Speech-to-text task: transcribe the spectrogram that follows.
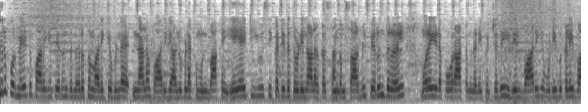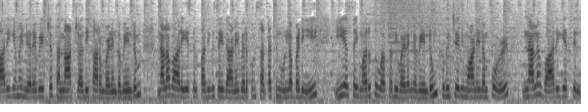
திருப்பூர் மேட்டுப்பாளையம் பேருந்து நிறுத்தம் அருகே உள்ள நல வாரிய அலுவலகம் முன்பாக ஏஐடியூசி கட்டிட தொழிலாளர்கள் சங்கம் சார்பில் பெருந்திரல் முறையிட போராட்டம் நடைபெற்றது. இதில் வாரிய முடிவுகளை வாரியமே நிறைவேற்ற தன்னாட்சி அதிகாரம் வழங்க வேண்டும். நல வாரியத்தில் பதிவு செய்த அனைவருக்கும் சட்டத்தின் உள்ளபடி இஎஸ்ஐ மருத்துவ வசதி வழங்க வேண்டும். புதுச்சேரி மாநிலம் போல் நல வாரியத்தில்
